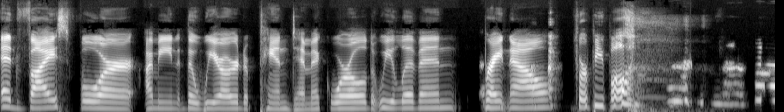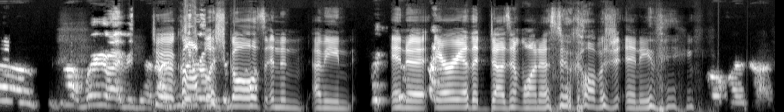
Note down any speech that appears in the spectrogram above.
advice for, I mean, the weird pandemic world we live in right now for people? Where do I begin? To I'm accomplish goals in an, I mean, in an area that doesn't want us to accomplish anything. Oh my god!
